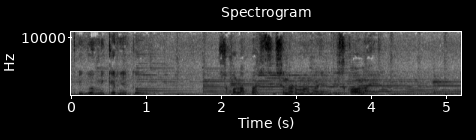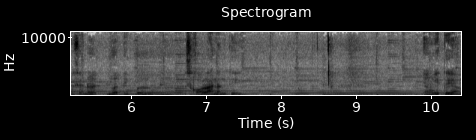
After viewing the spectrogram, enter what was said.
Tapi gue mikirnya tuh sekolah pasti senormal yang di sekolah ya. Pasti ada dua tipe sekolah nanti. Yang gitu yang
